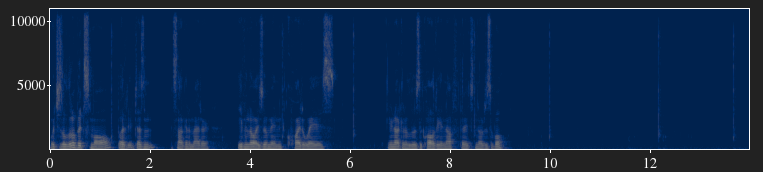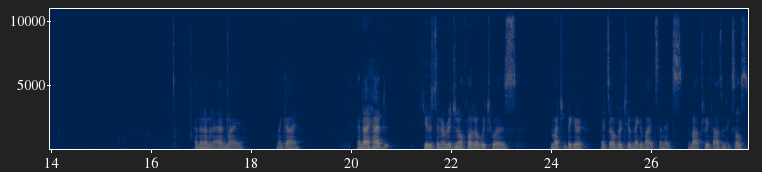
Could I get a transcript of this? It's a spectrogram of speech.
which is a little bit small, but it doesn't, it's not going to matter. Even though I zoom in quite a ways, you're not going to lose the quality enough that it's noticeable. And then I'm going to add my, my guy. And I had used an original photo which was much bigger. It's over 2 megabytes and it's about 3000 pixels,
